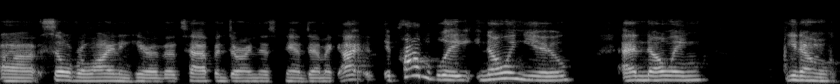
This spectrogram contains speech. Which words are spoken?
uh, silver lining here that's happened during this pandemic. I it probably knowing you and knowing, you know,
